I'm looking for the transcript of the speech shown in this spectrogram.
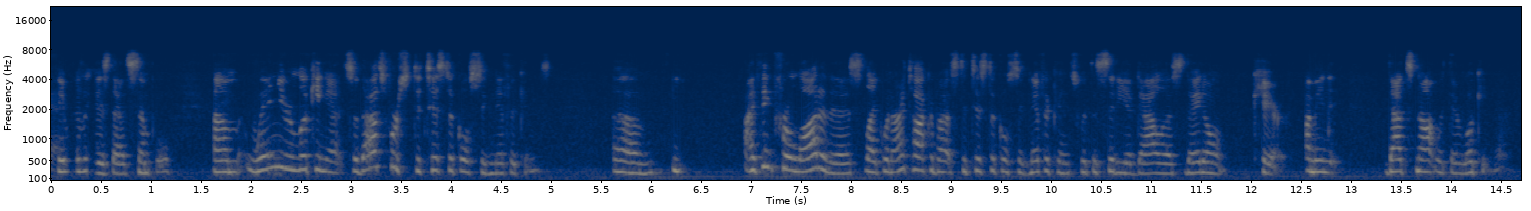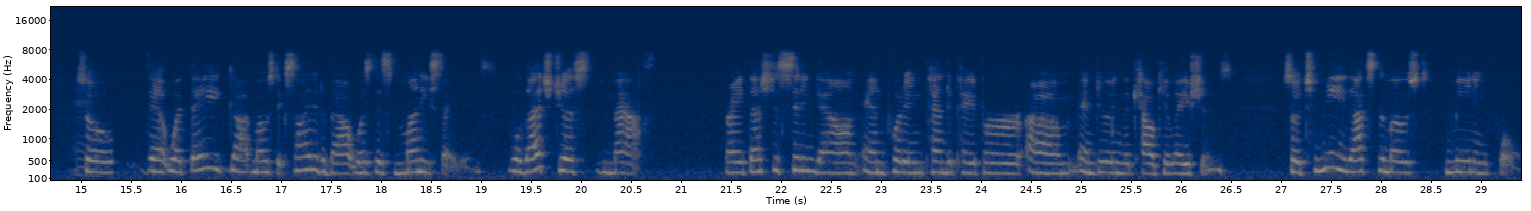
Okay. It really is that simple. Um, when you're looking at, so that's for statistical significance. Um, I think for a lot of this, like when I talk about statistical significance with the city of Dallas, they don't care. I mean, that's not what they're looking at. Mm. So that what they got most excited about was this money savings. Well, that's just math, right? That's just sitting down and putting pen to paper um, and doing the calculations. So to me, that's the most meaningful.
